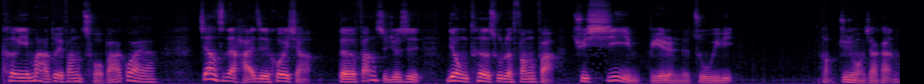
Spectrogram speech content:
刻意骂对方丑八怪啊。这样子的孩子会想。的方式就是用特殊的方法去吸引别人的注意力。好，继续往下看。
